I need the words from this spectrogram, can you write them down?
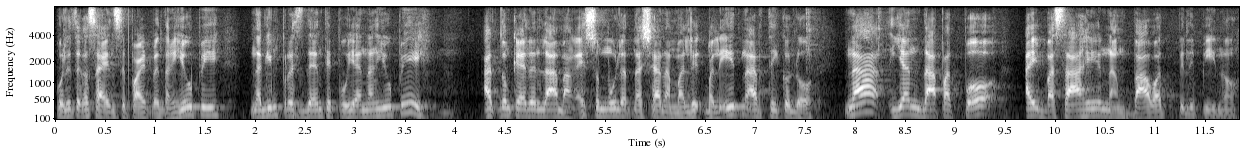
Political Science Department ng UP, naging presidente po yan ng UP. At nung kailan lamang, eh, sumulat na siya ng mali- maliit na artikulo na yan dapat po ay basahin ng bawat Pilipino.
